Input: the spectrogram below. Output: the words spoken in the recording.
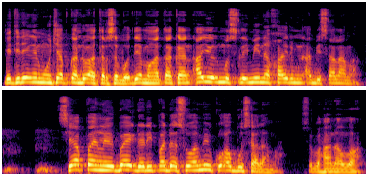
Dia tidak ingin mengucapkan doa tersebut. Dia mengatakan, ayul muslimina khairun min Abi Salamah. Siapa yang lebih baik daripada suamiku Abu Salamah? Subhanallah.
